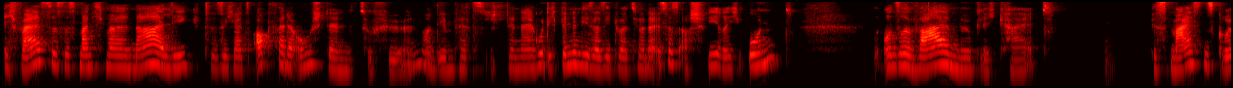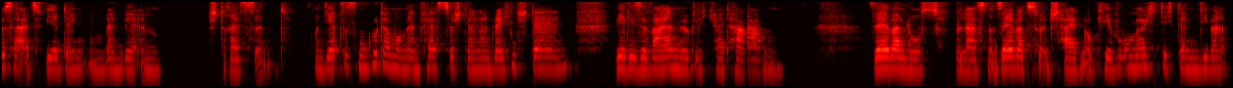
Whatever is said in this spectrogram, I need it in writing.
ich weiß, dass es manchmal nahe liegt, sich als Opfer der Umstände zu fühlen und eben festzustellen, naja gut, ich bin in dieser Situation, da ist es auch schwierig und unsere Wahlmöglichkeit ist meistens größer, als wir denken, wenn wir im Stress sind. Und jetzt ist ein guter Moment festzustellen, an welchen Stellen wir diese Wahlmöglichkeit haben. selber loszulassen und selber zu entscheiden, okay, wo möchte ich denn lieber,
